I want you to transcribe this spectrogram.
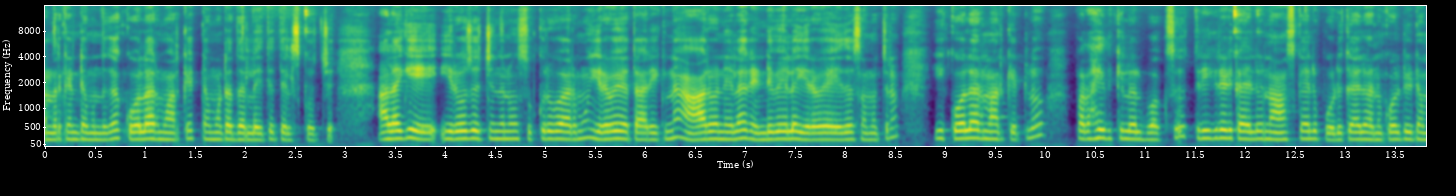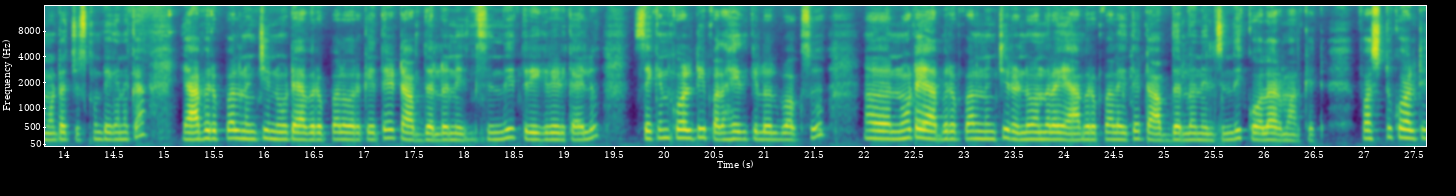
అందరికంటే ముందుగా కోలార్ మార్కెట్ టమాటా ధరలు అయితే తెలుసుకోవచ్చు. అలాగే ఈరోజు వచ్చిందను శుక్రవారం ఇరవయో తారీఖున ఆరో నెల రెండు వేల ఇరవై ఐదో సంవత్సరం ఈ కోలార్ మార్కెట్లో పదహైదు కిలోల బాక్సు త్రీ గ్రేడ్ కాయలు నాసుకాయలు పొడికాయలు అన్ క్వాలిటీ టమాటా చూసుకుంటే కనుక యాభై రూపాయల నుంచి నూట యాభై రూపాయల వరకు అయితే టాప్ ధరలో నిలిచింది త్రీ గ్రేడ్ కాయలు. సెకండ్ క్వాలిటీ పదహైదు కిలోల బాక్సు నూట యాభై రూపాయల నుంచి రెండు వందల యాభై రూపాయలు అయితే టాప్ ధరలో నిలిచింది Kolar market. First quality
